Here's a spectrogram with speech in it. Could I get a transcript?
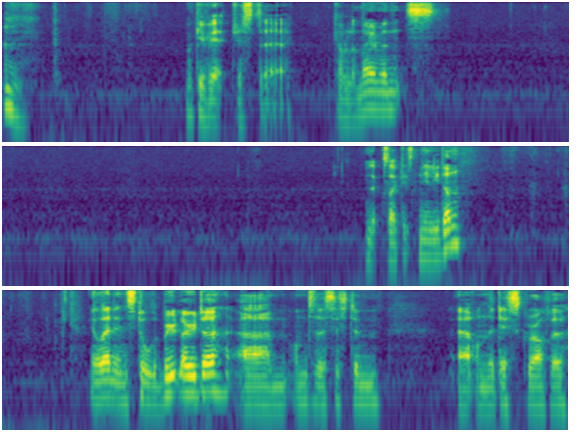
we'll give it just a couple of moments. Looks like it's nearly done. It'll then install the bootloader um, onto the system, uh, on the disk rather.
